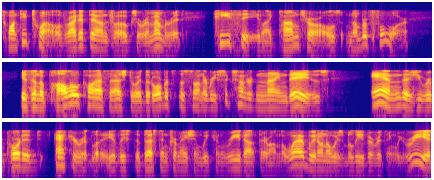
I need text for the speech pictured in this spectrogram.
2012, write it down, folks, or remember it. TC, like Tom Charles, number four, is an Apollo class asteroid that orbits the sun every 609 days. And as you reported accurately, at least the best information we can read out there on the web, we don't always believe everything we read.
